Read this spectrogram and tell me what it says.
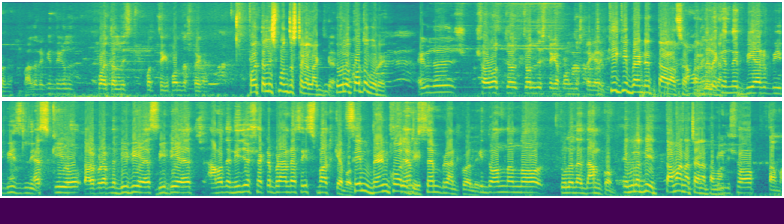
টাকা? বাজারে কিনতে গেলে পঁয়তাল্লিশ থেকে পঞ্চাশ টাকা। পঁয়তাল্লিশ পঞ্চাশ টাকা লাগবে। এগুলো কত করে? এগুলো সর্বোচ্চ চল্লিশ টাকা পঞ্চাশ টাকা কি কি ব্র্যান্ডের তার আছে আমাদের এখানে বিআরবি বিজলি এসকিও তারপর আপনার বিবিএস বিডিএচ আমাদের নিজস্ব একটা ব্র্যান্ড আছে smart cable same brand quality same brand quality কিন্তু অন্যান্য তুলনায় দাম কম। এগুলো কি তামা না চায়না তামা? সব তামা।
